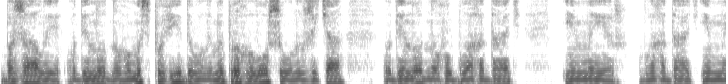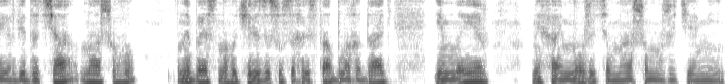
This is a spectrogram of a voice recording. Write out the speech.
бажали один одного, ми сповідували, ми проголошували в життя один одного благодать і мир, благодать і мир від Отця нашого Небесного через Ісуса Христа, благодать і мир нехай множиться в нашому житті. Амінь.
